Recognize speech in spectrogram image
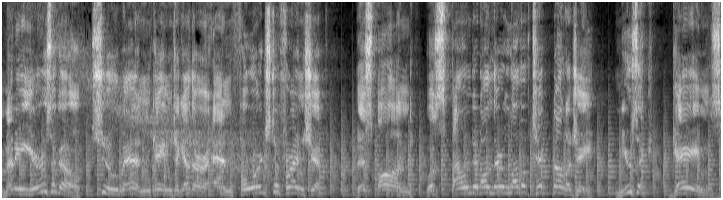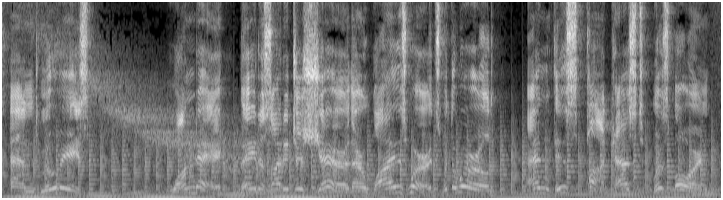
Many years ago, two men came together and forged a friendship. This bond was founded on their love of technology, music, games, and movies. One day, they decided to share their wise words with the world, and this podcast was born.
